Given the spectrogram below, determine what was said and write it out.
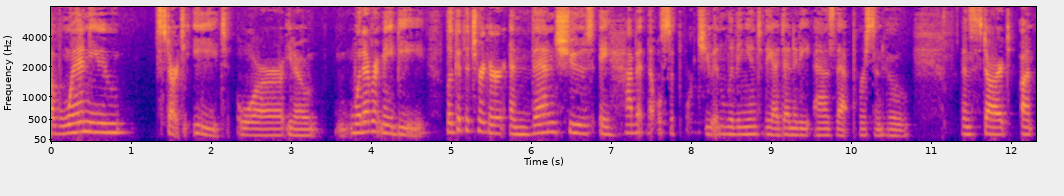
of when you start to eat or, you know, whatever it may be, look at the trigger and then choose a habit that will support you in living into the identity as that person who, and start on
